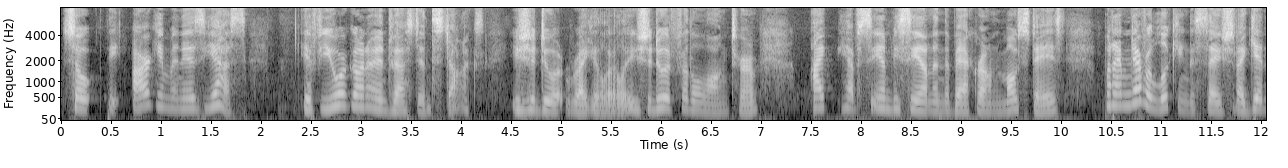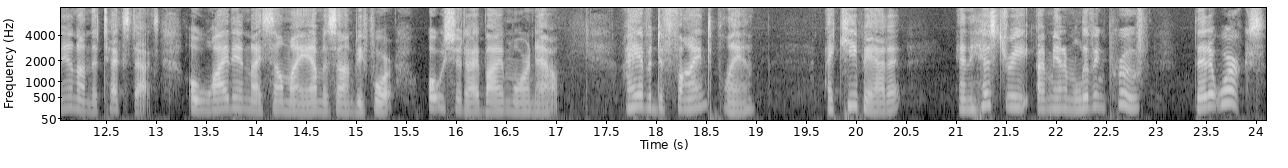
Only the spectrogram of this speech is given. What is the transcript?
So the argument is yes, if you are going to invest in stocks, you should do it regularly. You should do it for the long term. I have CNBC on in the background most days, but I'm never looking to say, should I get in on the tech stocks? Oh, why didn't I sell my Amazon before? Oh, should I buy more now? I have a defined plan. I keep at it. And history, I mean, I'm living proof that it works.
